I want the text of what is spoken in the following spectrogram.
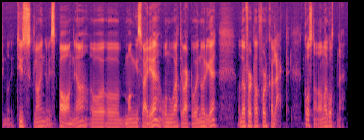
I Tyskland, og i Spania og, og mange i Sverige, og nå etter hvert også i Norge. Og Det har ført til at folk har lært. Kostnadene har gått ned.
